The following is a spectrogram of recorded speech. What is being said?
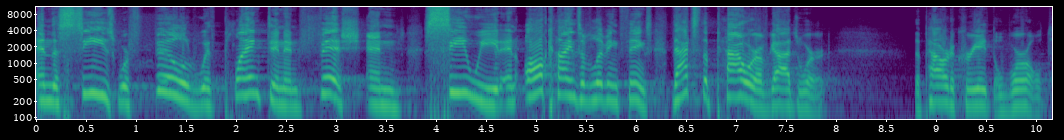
and the seas were filled with plankton and fish and seaweed and all kinds of living things. That's the power of God's word, the power to create the world.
